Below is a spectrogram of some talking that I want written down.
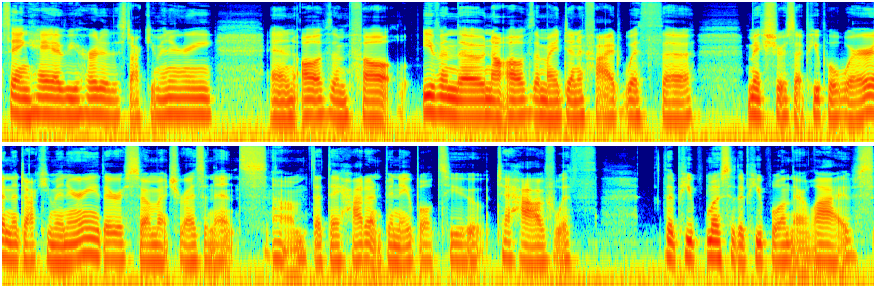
saying, Hey, have you heard of this documentary? And all of them felt, even though not all of them identified with the mixtures that people were in the documentary, there was so much resonance um, that they hadn't been able to to have with the people, most of the people in their lives.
